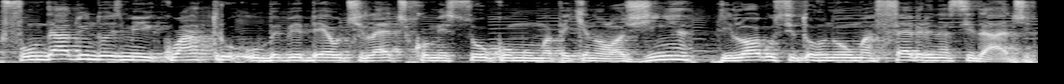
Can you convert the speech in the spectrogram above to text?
Fundado em 2004, o BBB Outlet começou como uma pequena lojinha e logo se tornou uma febre na cidade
